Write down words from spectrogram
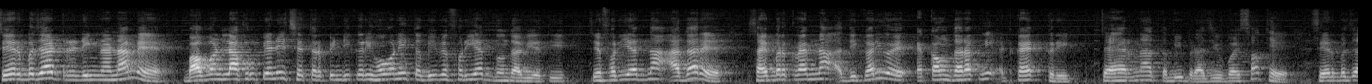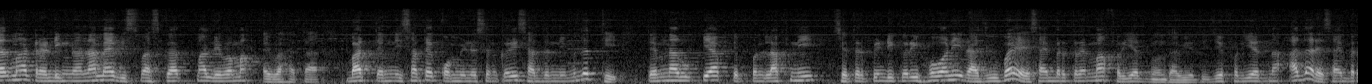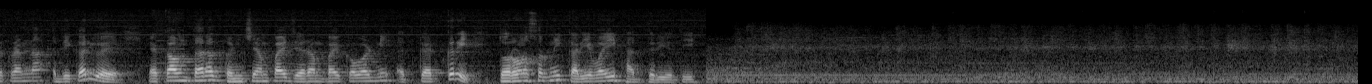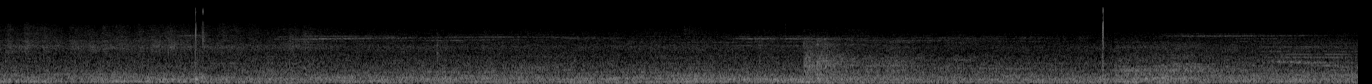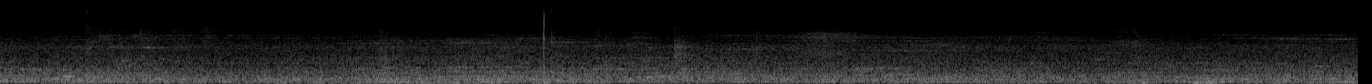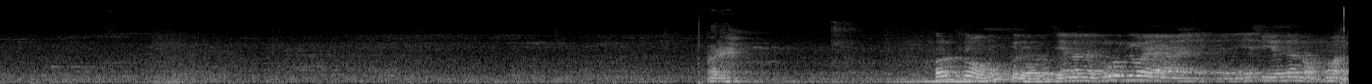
શેરબજાર ટ્રેડિંગના નામે બાવન લાખ રૂપિયાની છેતરપિંડી કરી હોવાની તબીબે ફરિયાદ નોંધાવી હતી, જે ફરિયાદના આધારે સાયબર ક્રાઇમના અધિકારીઓએ એકાઉન્ટ ધારકની અટકાયત કરી. શહેરના તબીબ રાજીવભાઈ સાથે શેરબજારમાં ટ્રેડિંગના નામે વિશ્વાસઘાતમાં લેવામાં આવ્યા હતા. બાદ તેમની સાથે કોમ્બિનેશન કરી સાધનની મદદથી તેમના રૂપિયા ત્રેપન લાખની છેતરપિંડી કરી હોવાની રાજીવભાઈએ સાયબર ક્રાઇમમાં ફરિયાદ નોંધાવી હતી, જે ફરિયાદના આધારે સાયબર ક્રાઇમના અધિકારીઓએ એકાઉન્ટ ધારક ઘનશ્યામભાઈ જયરામભાઈ કવાડની અટકાયત કરી ધોરણસરની કાર્યવાહી હાથ ધરી હતી. અરે. ખર્ચો શું કર્યો? જેનાને થોડું કહેવાય એસી હજારનો ફોન.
